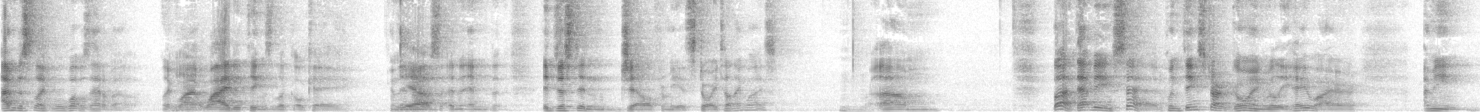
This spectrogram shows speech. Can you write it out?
I'm just like, well, what was that about? Like, why why did things look okay, the Yeah. house, and, and it just didn't gel for me as storytelling wise. Um, but that being said, when things start going really haywire, I mean,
